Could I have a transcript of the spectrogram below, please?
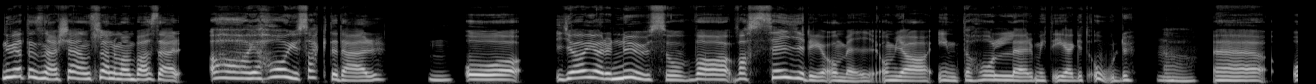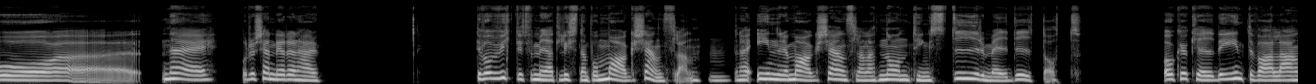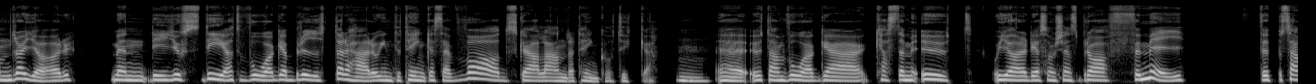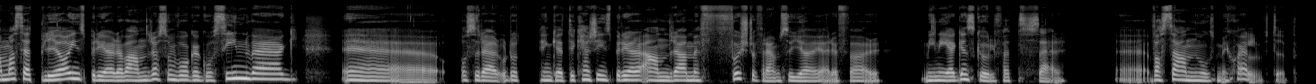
ni vet en sån här känsla när man bara så här, åh, jag har ju sagt det där. Mm. Och gör jag det nu så vad, vad säger det om mig om jag inte håller mitt eget ord? Mm. Eh, och nej, och då kände jag den här... Det var viktigt för mig att lyssna på magkänslan. Mm. Den här inre magkänslan att någonting styr mig ditåt. Och okej, det är inte vad alla andra gör men det är just det att våga bryta det här och inte tänka så här, vad ska alla andra tänka och tycka? Mm. Eh, utan våga kasta mig ut och göra det som känns bra för mig. För på samma sätt blir jag inspirerad av andra som vågar gå sin väg. Eh, och så där. Och då tänker jag att det kanske inspirerar andra men först och främst så gör jag det för min egen skull för att så här, eh, vara sann mot mig själv. Typ.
